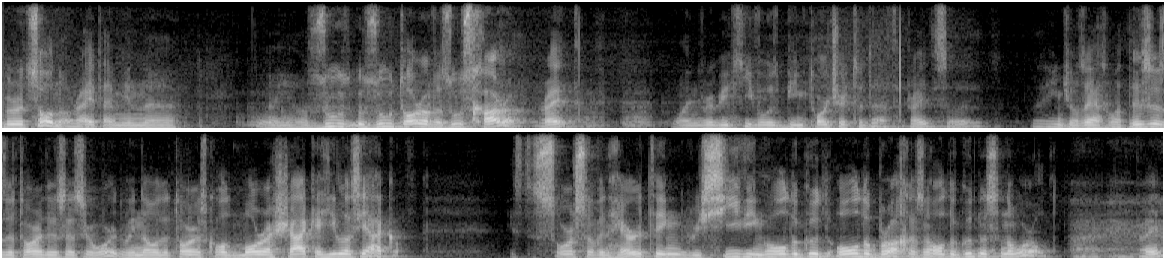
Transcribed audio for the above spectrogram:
beritzono, right? I mean, uh, you know, zu, zu Torah, zu schara, right? When Rabbi Akiva was being tortured to death, right? So the angels asked, "What? this is the Torah, this is your word." We know the Torah is called Mora Shaka Hilas Yaakov. It's the source of inheriting, receiving all the good, all the brachas and all the goodness in the world, right?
